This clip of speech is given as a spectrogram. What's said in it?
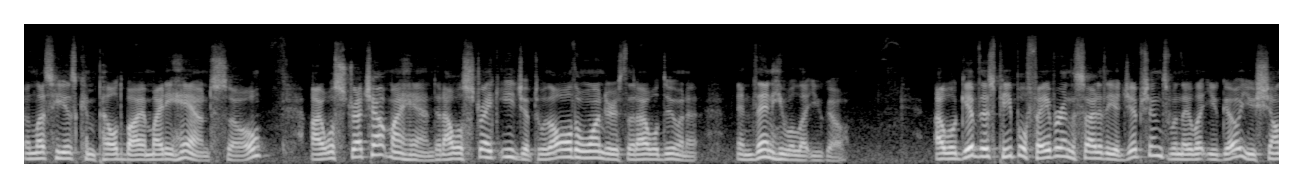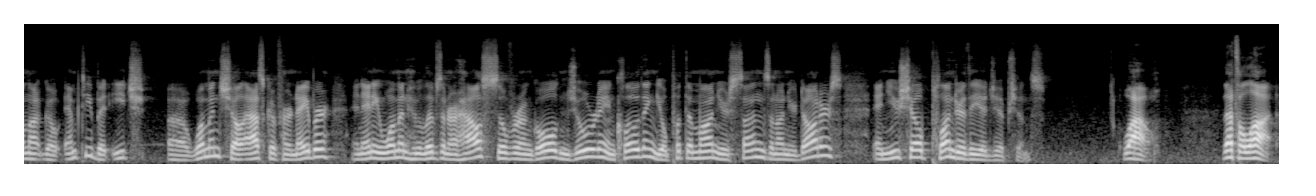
unless he is compelled by a mighty hand. So I will stretch out my hand, and I will strike Egypt with all the wonders that I will do in it, and then he will let you go. I will give this people favor in the sight of the Egyptians. When they let you go, you shall not go empty, but each uh, woman shall ask of her neighbor, and any woman who lives in her house, silver and gold and jewelry and clothing, you'll put them on your sons and on your daughters, and you shall plunder the Egyptians. Wow, that's a lot.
